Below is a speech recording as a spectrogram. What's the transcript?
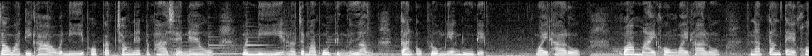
สวัสดีค่ะ วันนี้พบกับช่องเนตรภาชแนลวันนี้เราจะมาพูดถึงเรื่อง การอบรมเลี้ยงดูเด็กวัยทารก ความหมายของวัยทารก นับตั้งแต่ข้อ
